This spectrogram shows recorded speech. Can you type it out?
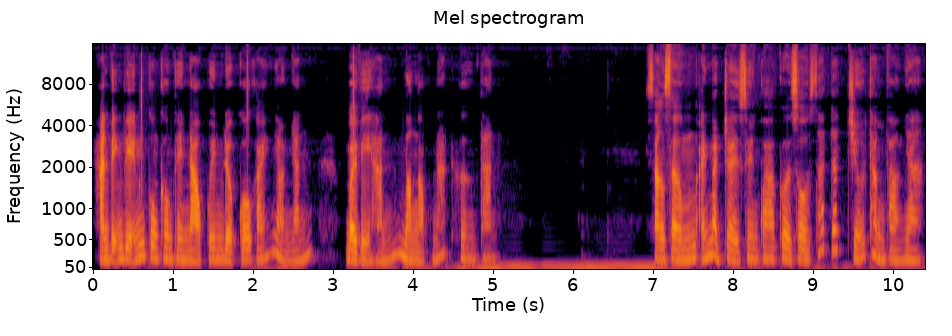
hắn vĩnh viễn cũng không thể nào quên được cô gái nhỏ nhắn, bởi vì hắn mà ngọc nát hương tan. Sáng sớm, ánh mặt trời xuyên qua cửa sổ sát đất chiếu thẳng vào nhà.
